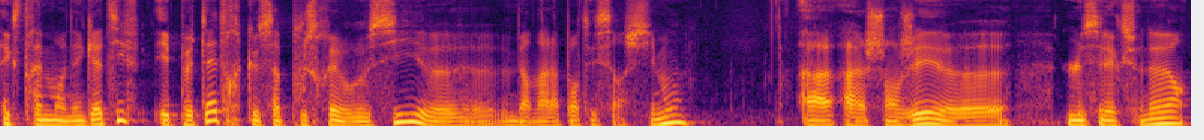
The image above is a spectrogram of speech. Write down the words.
extrêmement négatif. Et peut-être que ça pousserait aussi Bernard Laporte et Serge Simon à, changer le sélectionneur,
